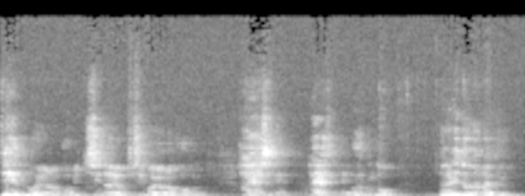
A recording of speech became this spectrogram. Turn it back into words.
天も喜び地の地も喜ぶ。林で林で海も何とめく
